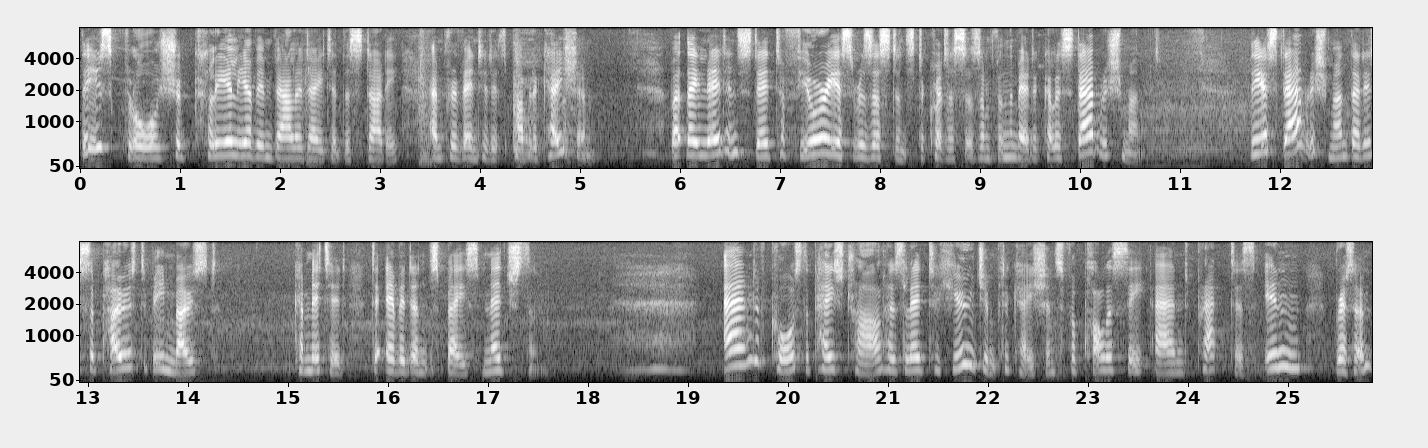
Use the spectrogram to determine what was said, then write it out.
These flaws should clearly have invalidated the study and prevented its publication. But they led instead to furious resistance to criticism from the medical establishment. The establishment that is supposed to be most committed to evidence based medicine. And of course, the PACE trial has led to huge implications for policy and practice in Britain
